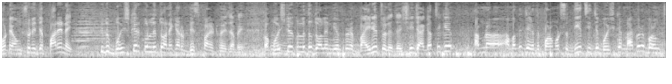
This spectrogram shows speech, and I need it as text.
ভোটে অংশ নিতে পারে নাই। কিন্তু বহিষ্কার করলে তো অনেক আরও ডিসপারেট হয়ে যাবে বা বহিষ্কার করলে তো দলের নিয়ন্ত্রণের বাইরে চলে যায়। সেই জায়গা থেকে আমরা আমাদের জায়গাতে পরামর্শ দিয়েছি যে বহিষ্কার না করে বরঞ্চ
